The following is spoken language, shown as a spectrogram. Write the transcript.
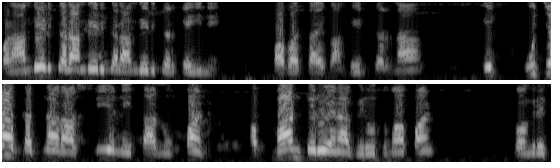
પણ આંબેડકર આંબેડકર આંબેડકર કહીને બાબા સાહેબ આંબેડકરના એક ઊંચા કદના રાષ્ટ્રીય નેતાનું પણ અપમાન કર્યું એના વિરોધમાં પણ કોંગ્રેસ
